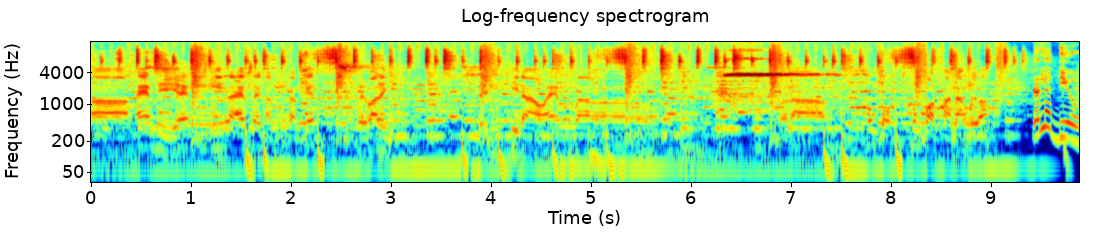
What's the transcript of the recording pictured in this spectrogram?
À, em thì em nghĩ là em sẽ gắn gắn kết với gia đình. Đến khi nào em uh, đó là điều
